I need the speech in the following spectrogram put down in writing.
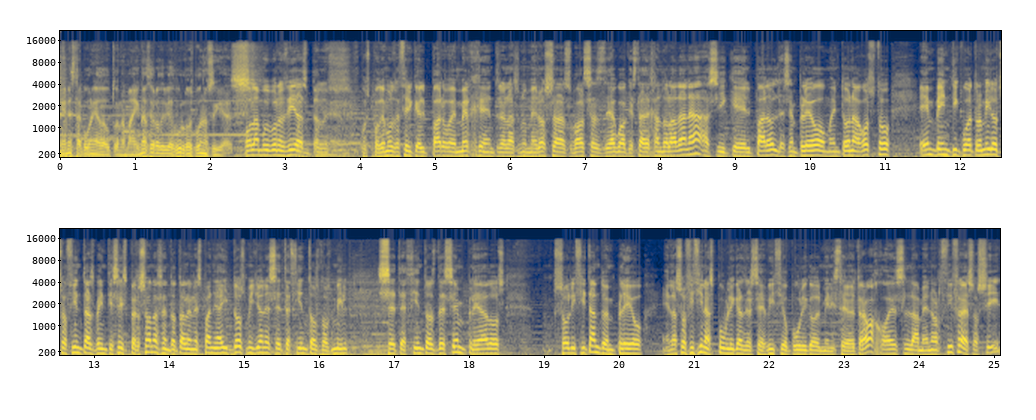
en esta comunidad autónoma. Ignacio Rodríguez Burgos, buenos días. Hola, muy buenos días. Pues, pues podemos decir que el paro emerge entre las numerosas balsas de agua que está dejando la Dana, así que el paro, el desempleo aumentó en agosto en 24.826 personas. En total en España hay 2.702.700 desempleados solicitando empleo en las oficinas públicas del Servicio Público del Ministerio de Trabajo. Es la menor cifra, eso sí,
